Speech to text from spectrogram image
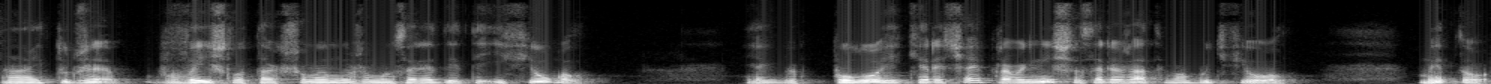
А, і тут вже вийшло так, що ми можемо зарядити і фіол. Якби по логіки речей правильніше заряджати, мабуть, фіол. Ми то,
